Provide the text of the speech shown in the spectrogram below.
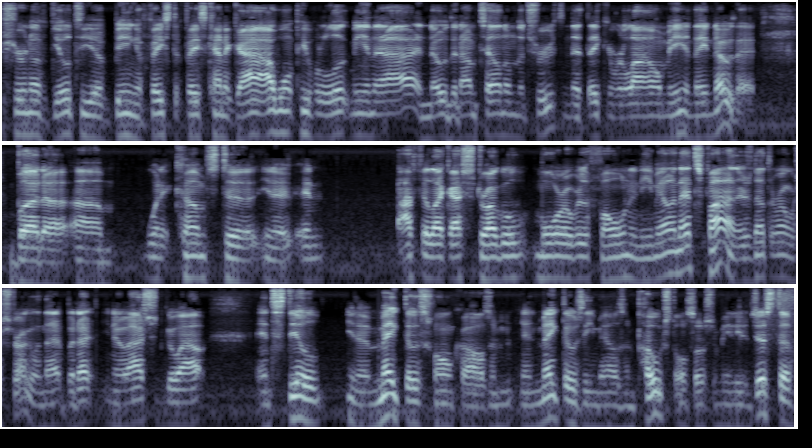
sure enough guilty of being a face to face kind of guy. I want people to look me in the eye and know that I'm telling them the truth and that they can rely on me and they know that. But uh, um, when it comes to, you know, and I feel like I struggle more over the phone and email, and that's fine. There's nothing wrong with struggling that, but I, you know, I should go out and still, you know, make those phone calls and, and make those emails and post on social media just to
